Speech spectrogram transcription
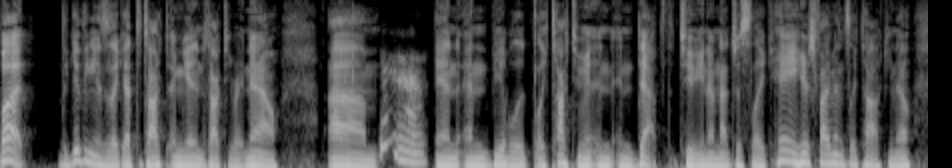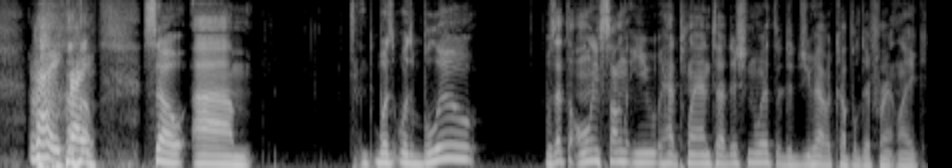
but the good thing is, is I got to talk. To, I'm getting to talk to you right now. Um, yeah. and and be able to like talk to you in, in depth too you know not just like hey here's five minutes like talk you know right right so um was was blue was that the only song that you had planned to audition with or did you have a couple different like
